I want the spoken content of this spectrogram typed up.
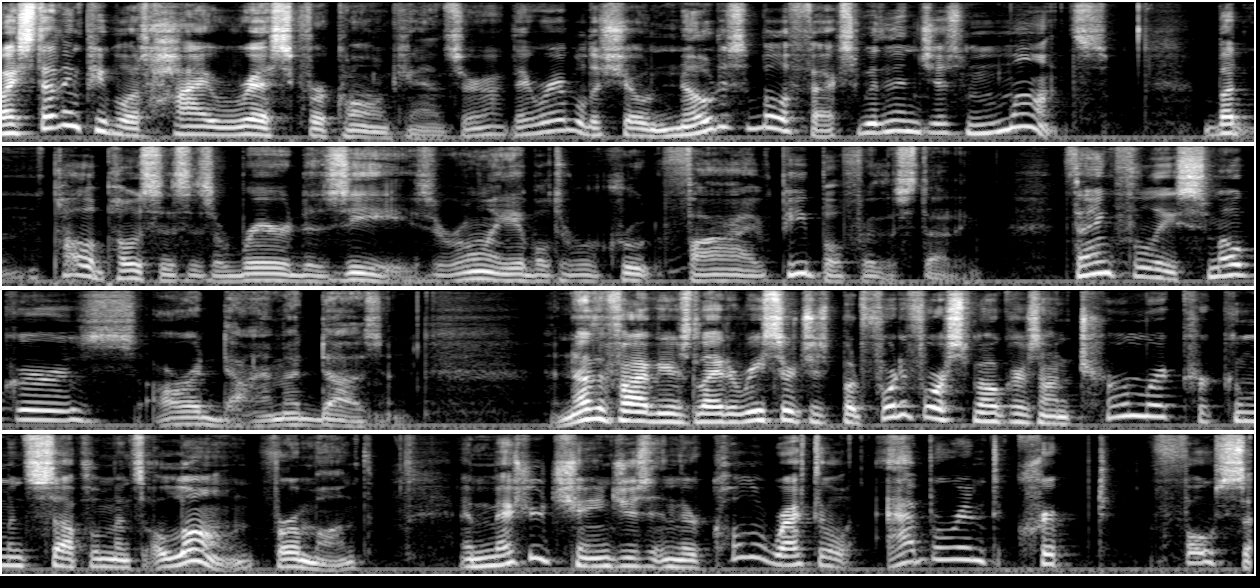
By studying people at high risk for colon cancer, they were able to show noticeable effects within just months. But polyposis is a rare disease. They were only able to recruit five people for the study. Thankfully, smokers are a dime a dozen. Another five years later, researchers put 44 smokers on turmeric curcumin supplements alone for a month, and measured changes in their colorectal aberrant crypt foci,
